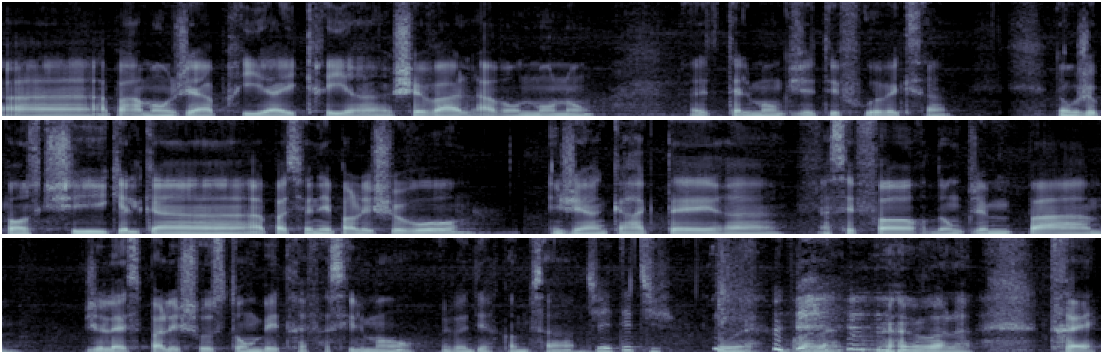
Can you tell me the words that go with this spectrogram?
apparemment, j'ai appris à écrire cheval avant de mon nom, tellement que j'étais fou avec ça. Donc, je pense que je suis quelqu'un passionné par les chevaux J'ai un caractère euh, assez fort, donc j'aime pas, je laisse pas les choses tomber très facilement, je vais dire comme ça. Tu es têtu. Ouais, voilà, voilà, très.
